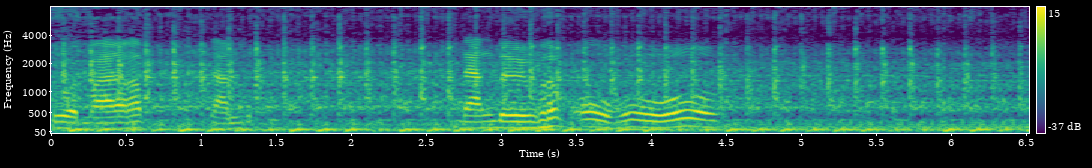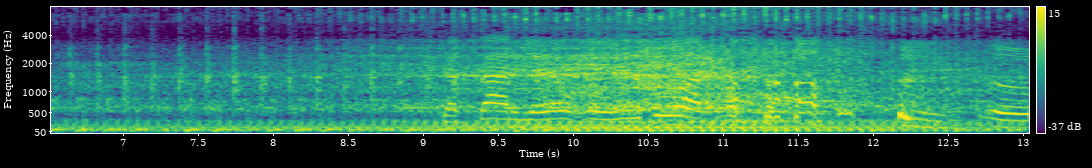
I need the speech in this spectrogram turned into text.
ตรวจมาแล้วครับดัน ดังเดิมครับ โอ้โหจัดจ้านอีกแล้วโอ้โหตัวเออ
